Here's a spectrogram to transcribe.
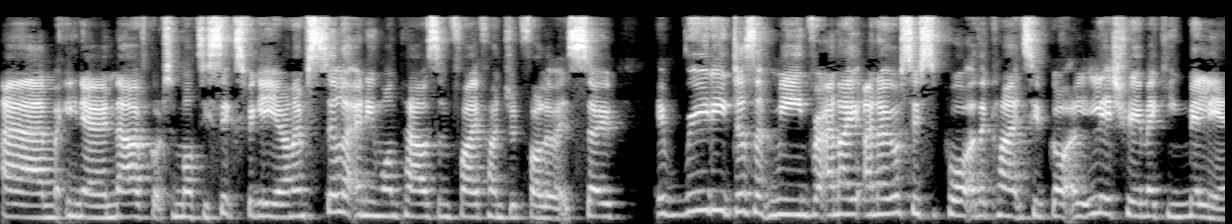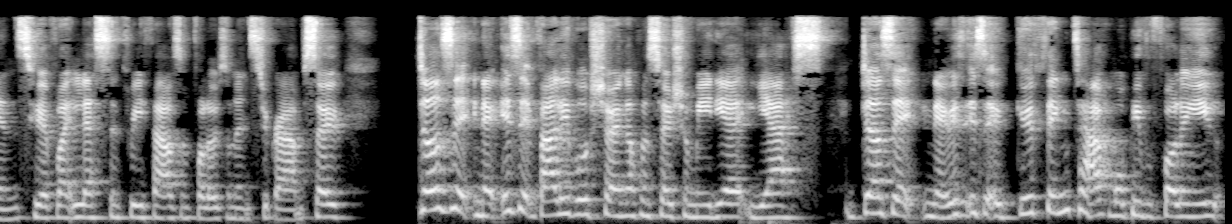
Um, you know, and now I've got to multi six figure year and I'm still at only 1,500 followers. So it really doesn't mean for, and I, and I also support other clients who've got literally making millions who have like less than 3,000 followers on Instagram. So does it, you know, is it valuable showing up on social media? Yes. Does it, you know, is, is it a good thing to have more people following you?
